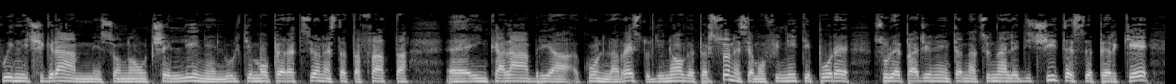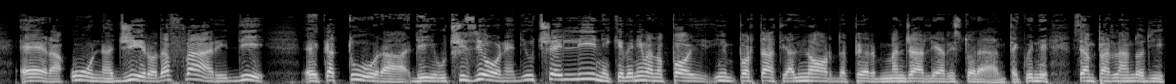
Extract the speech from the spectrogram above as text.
15 grammi, sono uccellini, l'ultima operazione è stata fatta eh, in Calabria con l'arresto di nove persone, siamo finiti pure sulle pagine internazionali di CITES perché era un giro d'affari di eh, cattura, di uccisione di uccellini che venivano poi importati al nord per mangiarli al ristorante, quindi stiamo parlando di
